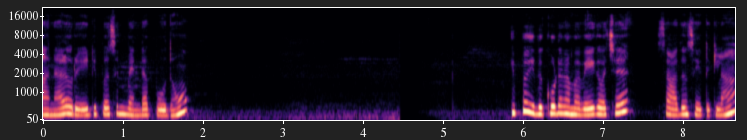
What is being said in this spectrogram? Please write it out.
அதனால் ஒரு எயிட்டி பர்சன்ட் வெந்தால் போதும். இப்போ இது கூட நம்ம வேக வச்ச சாதம் சேர்த்துக்கலாம்.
